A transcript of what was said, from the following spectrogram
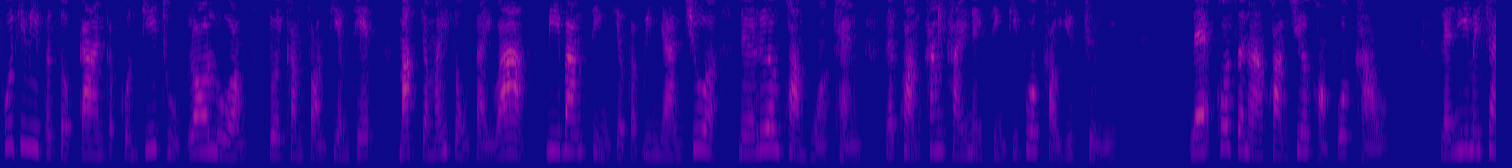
ผู้ที่มีประสบการณ์กับคนที่ถูกล่อลวง โดยคำสอนเทียมเท็จ มักจะไม่สงสัยว่ามีบางสิ่งเกี่ยวกับวิญญาณชั่ว ในเรื่องความหัวแข็ง และความข้างไคล้ในสิ่งที่พวกเขายึดถือ และโฆษณาความเชื่อของพวกเขา และนี่ไม่ใช่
